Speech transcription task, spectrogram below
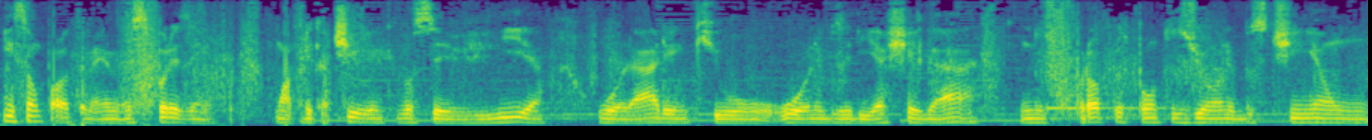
em São Paulo também. Mas, por exemplo, um aplicativo em que você via o horário em que o, o ônibus iria chegar, nos próprios pontos de ônibus tinha um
